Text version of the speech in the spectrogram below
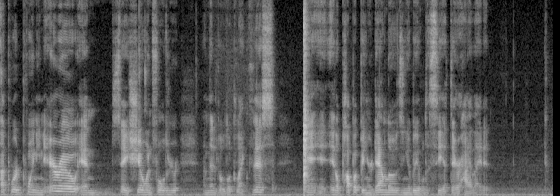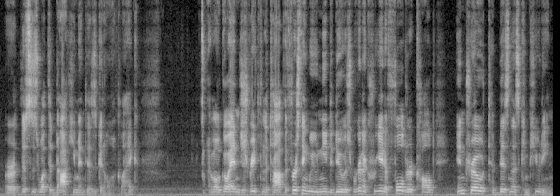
upward pointing arrow and say show in folder and then it'll look like this. It'll pop up in your downloads and you'll be able to see it there highlighted. Or this is what the document is going to look like. And we'll go ahead and just read from the top. The first thing we need to do is we're going to create a folder called intro to business computing.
